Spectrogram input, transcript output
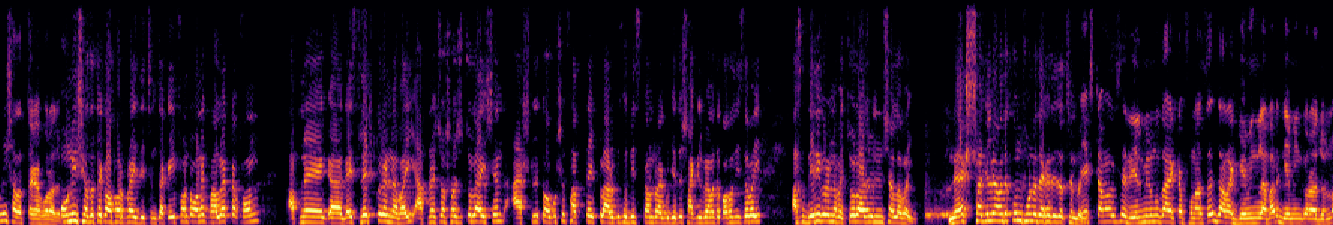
উনিশ হাজার টাকা করা যাবে। উনিশ হাজার টাকা অফার প্রাইস দিচ্ছেন। যাকে এই ফোনটা অনেক ভালো একটা ফোন আপনি গাইস লেট করেন না ভাই। আপনি চ- সরাসরি চলে আসেন আসলে তো অবশ্যই সাবস্ক্রাইব করে আরও কিছু ডিসকাউন্ট রাখবে। যেহেতু শাকিল ভাই আমাদের কথা দিয়েছে ভাই আজকে দেরি করেন না ভাই চলে আসবেন ইনশাল্লাহ ভাই। নেক্সট শাকিল ভাই আমাদের কোন ফোনটা দেখাতে যাচ্ছেন ভাই? নেক্সট আমার কাছে রিয়েলমির মতো আরেকটা ফোন আছে যারা গেমিং লাভার গেমিং করার জন্য।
